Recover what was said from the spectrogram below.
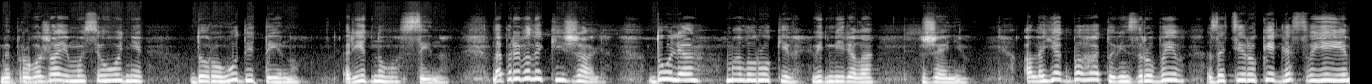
Ми проважаємо сьогодні дорогу дитину, рідного сина. На превеликий жаль, доля мало років відміряла Жені. Але як багато він зробив за ці роки для своєї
